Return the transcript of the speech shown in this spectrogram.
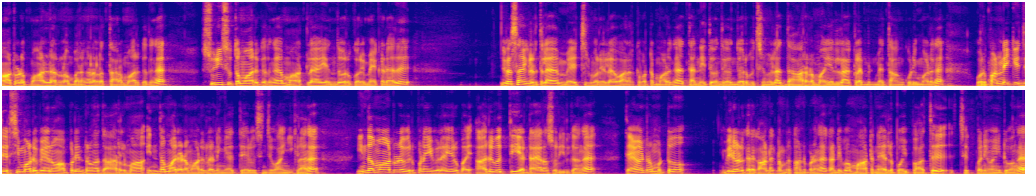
மாட்டோட பால் நேரம்லாம் பாருங்கள் நல்லா தரமாக இருக்குதுங்க. சுரி சுத்தமாக இருக்குதுங்க. மாட்டில் எந்த ஒரு குறையுமே கிடையாது. விவசாயிகள் இடத்துல மேய்ச்சல் முறையில் வளர்க்கப்பட்ட மாடுங்க. தண்ணி தோந்து எந்த ஒரு பிரச்சனையும் இல்லை. தாராளமாக எல்லா கிளைமேட்டுமே தாங்கக்கூடிய மாடுங்க. ஒரு பண்ணைக்கு ஜெர்சி மாடு வேணும் அப்படின்றவங்க தாராளமாக இந்த மாதிரியான மாடுகளை நீங்கள் தேர்வு செஞ்சு வாங்கிக்கலாங்க. இந்த மாட்டோட விற்பனை விலை ரூபாய் அறுபத்தி எட்டாயிரம் சொல்லியிருக்காங்க. தேவைன்ற மட்டும் வீடியோ இருக்கிற காண்டாக்ட் நம்பர் கான்டாக்ட் பண்ணுங்கள் கண்டிப்பாக மாட்டை நேரில் போய் பார்த்து செக் பண்ணி வாங்கிட்டு வாங்க.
